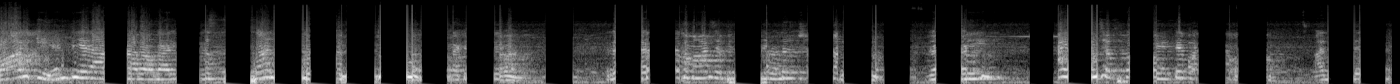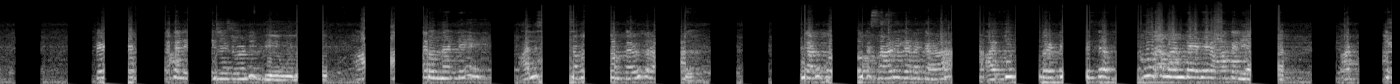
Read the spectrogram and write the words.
వారికి ఎన్టీ రామారావు గారి ఒక మాట చెప్పి రెండు నిమిషాలు రెడీ? ఆయన చెప్పుకోవాలంటే దేవుడు ఉందండి అలిసి కవిత రాదు. కడుపు ఒకసారి కనుక అగ్గి పెట్టి దూరం అంటేనే ఆకలి అట్టి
